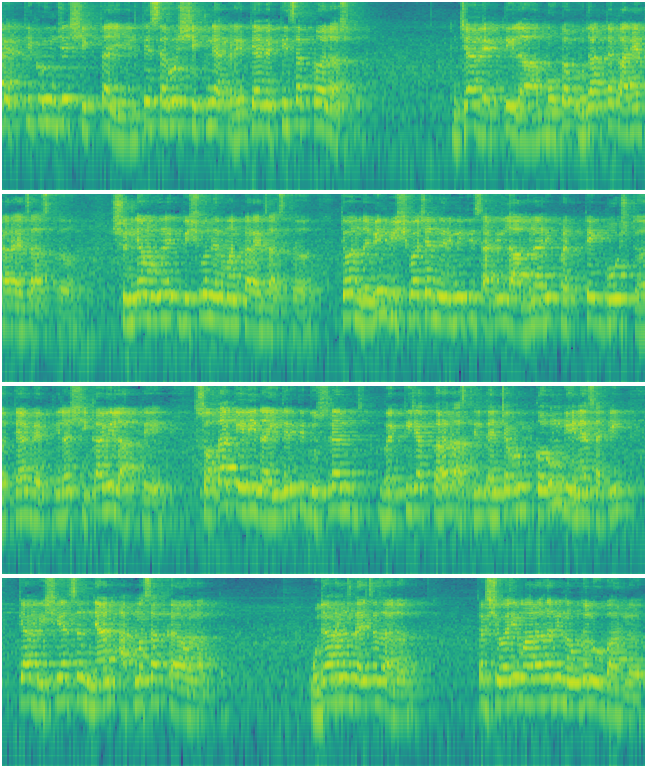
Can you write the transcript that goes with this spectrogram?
व्यक्तीकडून जे शिकता येईल ते सर्व शिकण्याकडे त्या व्यक्तीचा कल असतो. ज्या व्यक्तीला मोठं उदात्त कार्य करायचं असतं शून्यामधून एक विश्व निर्माण करायचं असतं तेव्हा नवीन विश्वाच्या निर्मितीसाठी लागणारी प्रत्येक गोष्ट त्या व्यक्तीला शिकावी लागते. स्वतः केली नाही तरी ती दुसऱ्या व्यक्ती ज्या करत असतील त्यांच्याकडून करून घेण्यासाठी त्या विषयाचं ज्ञान आत्मसात करावं लागतं. उदाहरणच द्यायचं झालं तर शिवाजी महाराजांनी नौदल उभारलं.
